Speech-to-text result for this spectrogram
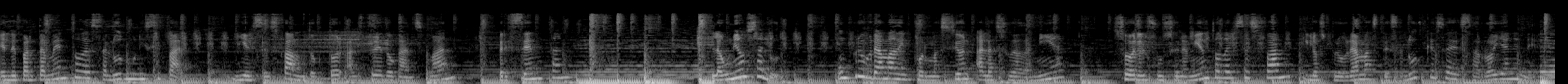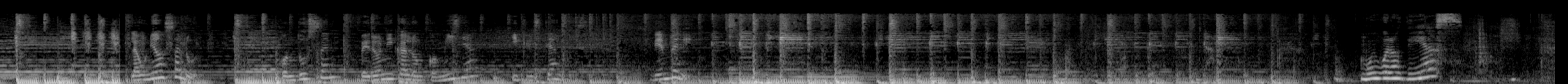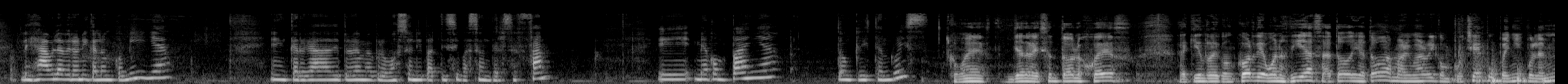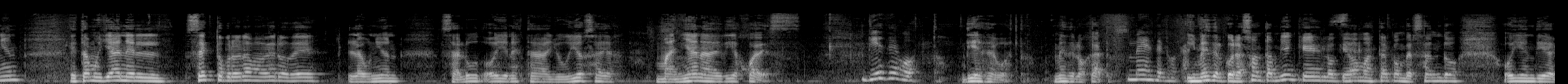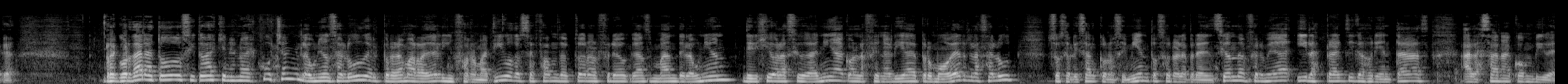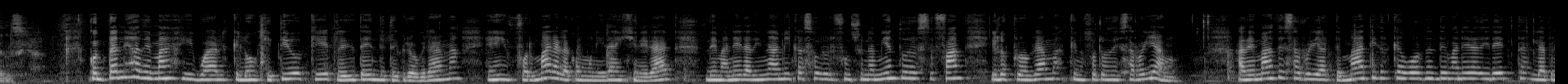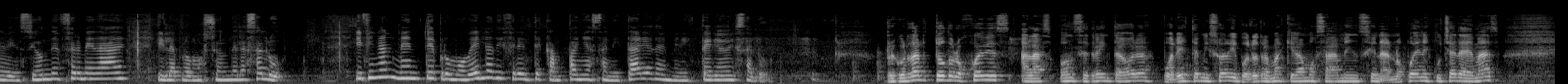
el Departamento de Salud Municipal y el CESFAM Dr. Alfredo Gansman presentan La Unión Salud, un programa de información a la ciudadanía sobre el funcionamiento del CESFAM y los programas de salud que se desarrollan en él. La Unión Salud. Conducen Verónica Loncomilla y Cristian Ruiz. Bienvenidos. Muy buenos días. Les habla Verónica Loncomilla, encargada del programa de promoción y participación del CEFAM. Eh, me acompaña don Cristian Ruiz. Como es ya tradición todos los jueves, aquí en Radio Concordia. Buenos días a todos y a todas. Mari Mari con Puché, Pupeñí, Pulamien. Estamos ya en el sexto programa, Vero, de la Unión Salud, hoy en esta lluviosa mañana de día jueves. 10 de agosto. 10 de agosto. Mes de los gatos. Mes de los gatos. Y mes del corazón también, que es lo que vamos a estar conversando hoy en día acá. Recordar a todos y todas quienes nos escuchan, la Unión Salud, el programa radial informativo del CEFAM Dr. Alfredo Gansman de la Unión, dirigido a la ciudadanía con la finalidad de promover la salud, socializar conocimiento sobre la prevención de enfermedad y las prácticas orientadas a la sana convivencia. Contarles además igual que los objetivos que pretende este programa es informar a la comunidad en general de manera dinámica sobre el funcionamiento del CEFAM y los programas que nosotros desarrollamos. Además, desarrollar temáticas que aborden de manera directa la prevención de enfermedades y la promoción de la salud. Y finalmente, promover las diferentes campañas sanitarias del Ministerio de Salud. Recordar todos los jueves a las 11.30 horas por esta emisora y por otras más que vamos a mencionar. Nos pueden escuchar además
